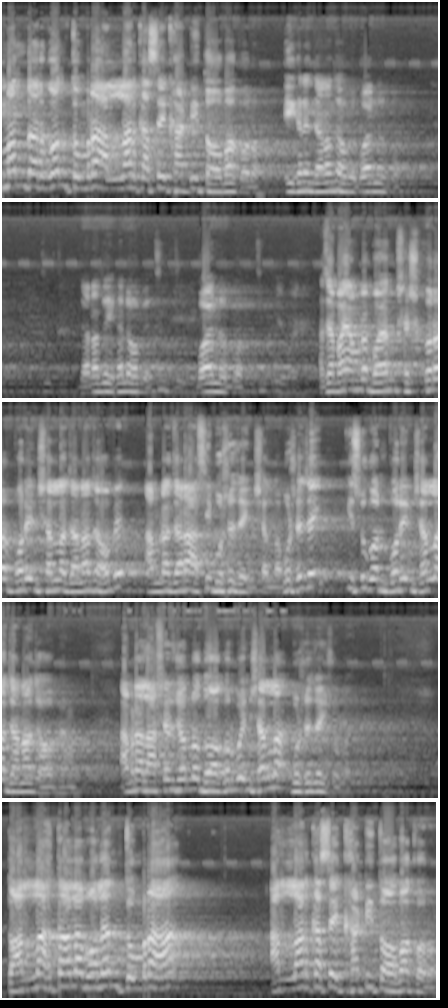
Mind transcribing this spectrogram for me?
ইমানদারগণ, তোমরা আল্লাহর কাছে খাঁটি তওবা করো। এখানে জানাজা হবে, বয়ানের পর। জানাজা এখানে হবে, বয়ানের পর। আচ্ছা ভাই, আমরা বয়ান শেষ করার পরে ইনশাল্লাহ জানাজা হবে। আমরা যারা আসি বসে যাই ইনশাল্লাহ। বসে যাই, কিছুক্ষণ পরে ইনশাল্লাহ জানাজা হবে। আমরা লাশের জন্য দোয়া করব ইনশাল্লাহ, বসে যাই সবাই। তো আল্লাহ তাআলা বলেন, তোমরা আল্লাহর কাছে খাঁটি তওবা করো।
